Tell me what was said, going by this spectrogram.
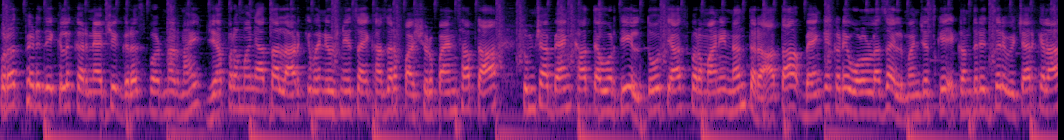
परतफेड देखील करण्याची गरज पडणार नाही. ज्याप्रमाणे आता लाडकी बहीण योजनेचा एक हजार पाचशे रुपयांचा हप्ता तुमच्या बँक खात्यावर येईल. तो त्याचप्रमाणे नंतर आता बँकेकडे वळवला जाईल. म्हणजेच की एकंदरीत जर विचार केला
